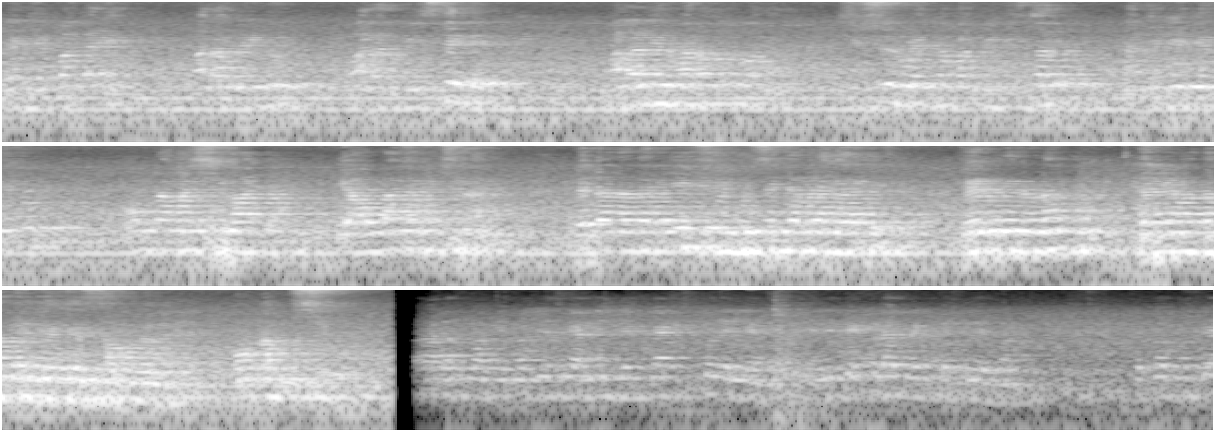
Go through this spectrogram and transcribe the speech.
నేను చెప్పగానే మన బ్లడ్ వాళ్ళకి ఇస్తే మళ్ళీ నేను మనం శిష్యులు కూడా ఎంతో మంది ఇస్తారు. నాకు తెలియజేస్తూ ఓం నమ శివాయ. ఈ అవకాశం ఇచ్చిన పెద్దలందరికీ శ్రీ భూషేచంద్ర గారికి పేరు పేరున ధన్యవాదాలు తెలియజేస్తా ఉన్నాను. ఓం నమ శివాయ. మాకు కూడా వెళ్ళాము ఎక్కడ మనం చెప్పకుంటే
